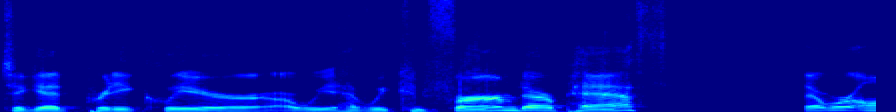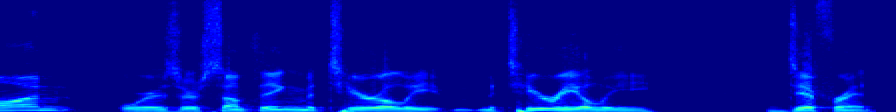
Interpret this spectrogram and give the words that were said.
to get pretty clear. Are we have we confirmed our path that we're on, or is there something materially materially different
